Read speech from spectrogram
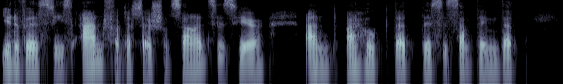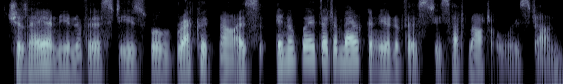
universities and for the social sciences here. And I hope that this is something that Chilean universities will recognize in a way that American universities have not always done.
